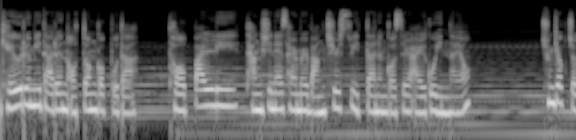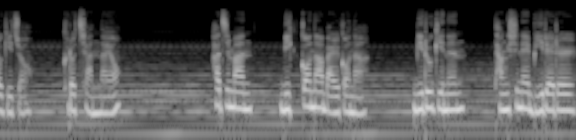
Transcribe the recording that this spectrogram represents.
게으름이 다른 어떤 것보다 더 빨리 당신의 삶을 망칠 수 있다는 것을 알고 있나요? 충격적이죠. 그렇지 않나요? 하지만 믿거나 말거나 미루기는 당신의 미래를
